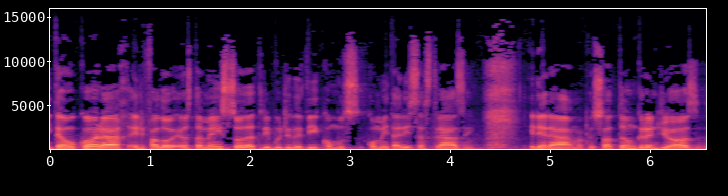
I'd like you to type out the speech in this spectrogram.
Então o Korach, ele falou, eu também sou da tribo de Levi, como os comentaristas trazem. Ele era uma pessoa tão grandiosa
